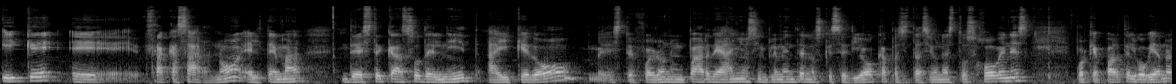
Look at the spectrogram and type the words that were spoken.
y que eh, fracasaron, ¿no? El tema de este caso del NIT ahí quedó, este, fueron un par de años simplemente en los que se dio capacitación a estos jóvenes, porque aparte el gobierno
